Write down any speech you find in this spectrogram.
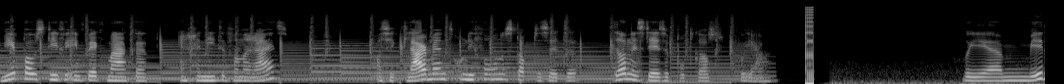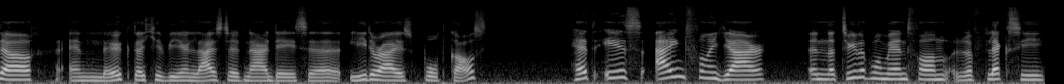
meer positieve impact maken en genieten van een reis? Als je klaar bent om die volgende stap te zetten, dan is deze podcast voor jou. Goedemiddag en leuk dat je weer luistert naar deze Leaderize podcast. Het is eind van het jaar, een natuurlijk moment van reflectie.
